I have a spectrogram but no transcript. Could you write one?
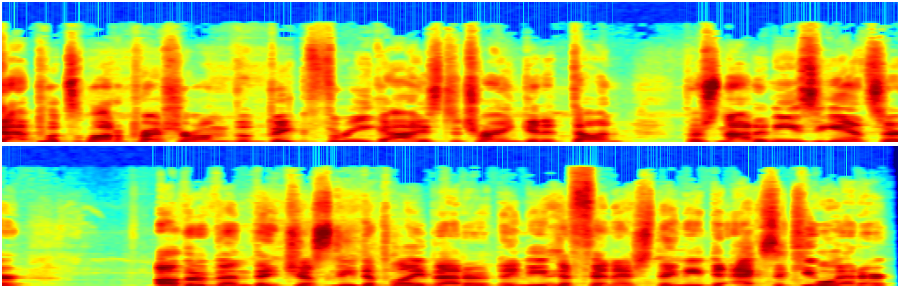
That puts a lot of pressure on the big three guys to try and get it done. There's not an easy answer other than they just need to play better. They need to finish. They need to execute Well- better.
